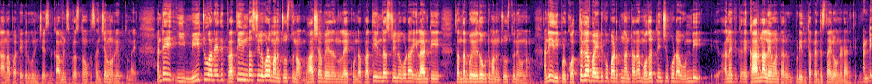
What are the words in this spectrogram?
నానా పటేకర్ గురించి చేసిన కామెంట్స్ ప్రస్తుతం ఒక సంచలనం రేపుతున్నాయి. అంటే ఈ మీ టూ అనేది ప్రతి ఇండస్ట్రీలో కూడా మనం చూస్తున్నాం. భాషా భేదం లేకుండా ప్రతి ఇండస్ట్రీలో కూడా ఇలాంటి సందర్భం ఏదో ఒకటి మనం చూస్తూనే ఉన్నాం. అంటే ఇది ఇప్పుడు కొత్తగా బయటకు పడుతుందంటారా? మొదటి నుంచి కూడా ఉండి అనేక కారణాలు ఏమంటారు? ఇప్పుడు ఇంత పెద్ద స్థాయిలో ఉండడానికి. అంటే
